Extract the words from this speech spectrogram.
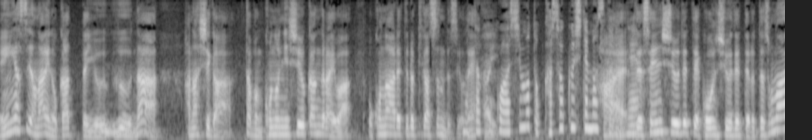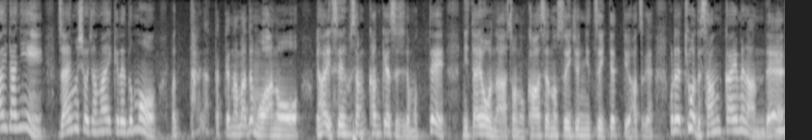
円安じゃないのかっていうふうな、うん話が、多分この2週間ぐらいは行われてる気がするんですよね。またここ、足元加速してますからね、はい、で先週出て、今週出てる。って、その間に財務省じゃないけれども、まあ、誰だったっけな、まあ、でもあの、やはり政府関係筋でもって、似たようなその為替の水準についてっていう発言、これで今日で3回目なんで、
